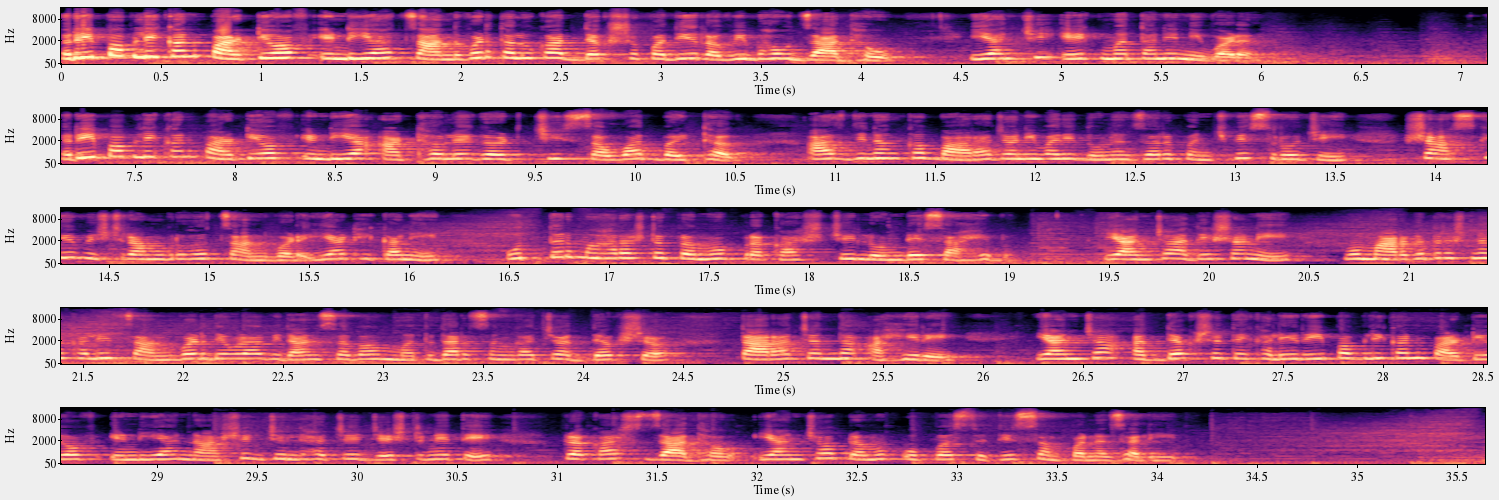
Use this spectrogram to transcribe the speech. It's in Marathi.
Republican party of India Chandwad taluka अध्यक्षपदी रविभाऊ जाधव यांची एकमताने निवड. Republican party of India Athawale गटची संवाद बैठक आज दिनांक बारा जानेवारी दोन हजार पंचवीस रोजी शासकीय विश्रामगृह चांदवड या ठिकाणी उत्तर महाराष्ट्र प्रमुख प्रकाशजी लोंडे साहेब यांच्या आदेशाने व मार्गदर्शनाखाली चांदवड देवळा विधानसभा मतदारसंघाचे अध्यक्ष ताराचंद आहिरे यांच्या अध्यक्षतेखाली Republican party of India Nashik जिल्ह्याचे ज्येष्ठ नेते प्रकाश जाधव यांच्या प्रमुख उपस्थितीत संपन्न झाली.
